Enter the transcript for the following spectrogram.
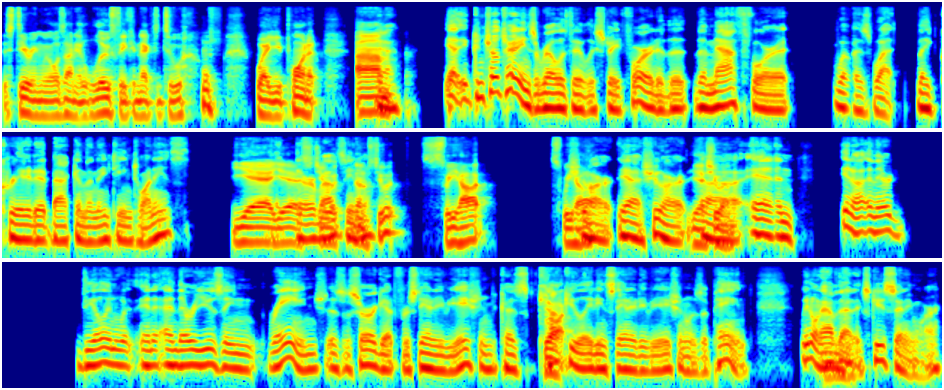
the steering wheel is only loosely connected to where you point it. Um, Yeah, control charting is relatively straightforward. The the math for it was what they created it back in the 1920s. yeah, yeah. thereabouts, Stuart, you no, know? Stuart, sweetheart, sweetheart. Yeah, Shewhart, Yeah, Shewhart. Uh, and you know, and they're dealing with and, and they were using range as a surrogate for standard deviation because Right. calculating standard deviation was a pain. We don't have Mm-hmm. that excuse anymore.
